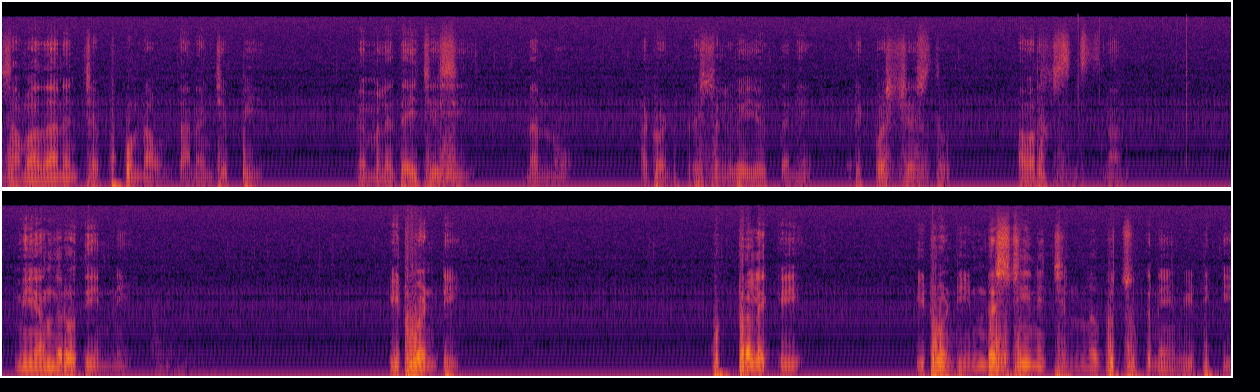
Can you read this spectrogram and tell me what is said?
సమాధానం చెప్పకుండా ఉంటానని చెప్పి మిమ్మల్ని దయచేసి నన్ను అటువంటి ప్రశ్నలు వేయొద్దని రిక్వెస్ట్ చేస్తూ ఆవర్తిస్తున్నాను మీ అందరూ దీన్ని ఇటువంటి కుట్రలకి ఇటువంటి ఇండస్ట్రీని చిన్నబుచ్చుకునే వీటికి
